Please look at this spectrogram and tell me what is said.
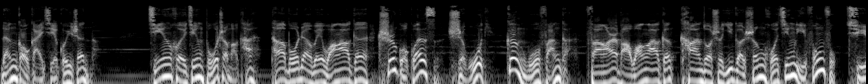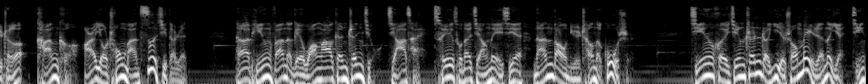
能够改邪归正呢？金慧君不这么看，他不认为王阿根吃过官司是污点，更无反感，反而把王阿根看作是一个生活经历丰富、曲折坎坷而又充满刺激的人。他频繁的给王阿根斟酒夹菜，催促他讲那些男盗女娼的故事。金慧君睁着一双媚人的眼睛，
